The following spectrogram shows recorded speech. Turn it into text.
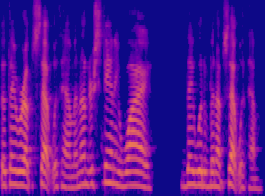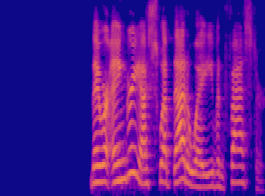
that they were upset with him and understanding why they would have been upset with him. They were angry. I swept that away even faster.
